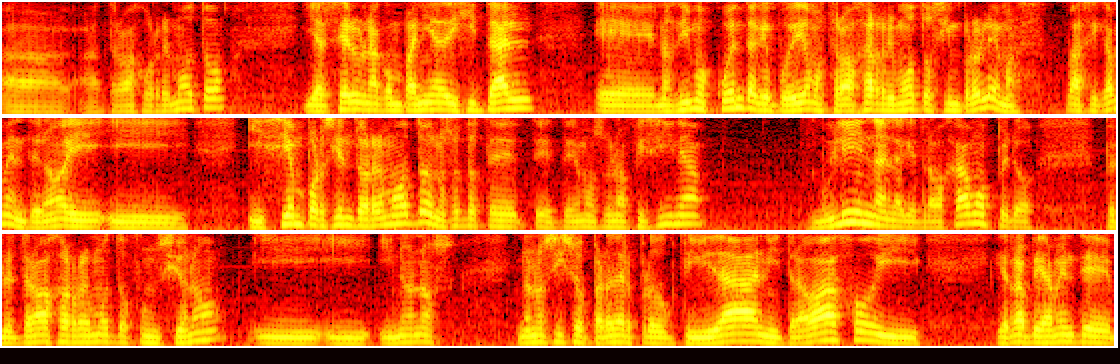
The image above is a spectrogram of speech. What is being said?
a- a trabajo remoto y al ser una compañía digital eh, nos dimos cuenta que podíamos trabajar remoto sin problemas, básicamente, ¿no? Y, y, y 100% remoto, nosotros te- te- tenemos una oficina muy linda en la que trabajamos, pero, pero el trabajo remoto funcionó y, no, nos, no nos hizo perder productividad ni trabajo y, rápidamente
